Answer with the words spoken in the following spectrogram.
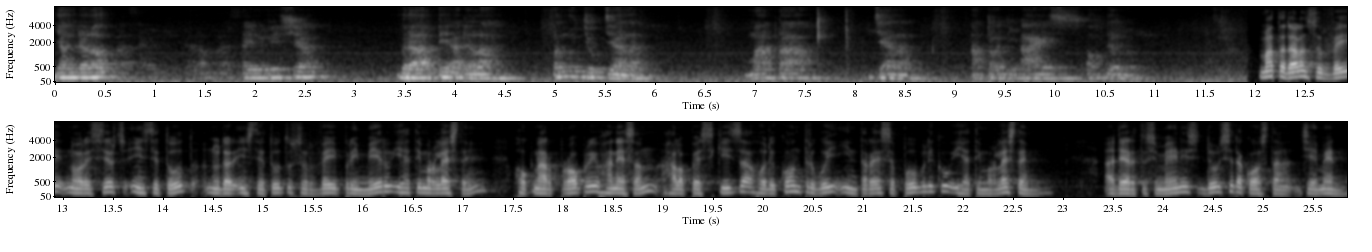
yang dalam bahasa, dalam bahasa Indonesia berarti adalah penunjuk jalan mata jalan atau the eyes of the road Mata dalam survei no Research Institute, no dar Instituto Survei primeiro e Timor-Leste, hoknar próprio Hanesan, halo pesquisa onde contribui interesse público e Timor-Leste. Aderto Simenes, Dulce da Costa, Jemen.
